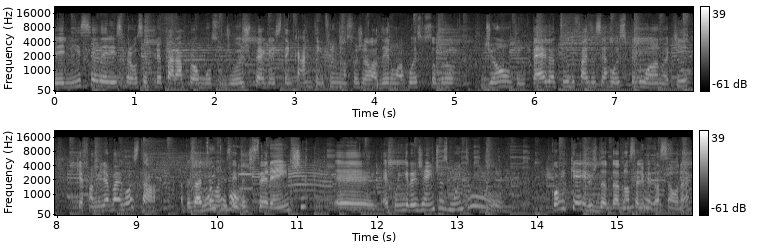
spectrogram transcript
Delícia, delícia para você preparar para o almoço de hoje. Pega se tem carne, tem frango na sua geladeira, um arroz que sobrou de ontem, pega tudo e faz esse arroz peruano aqui, que a família vai gostar. Apesar de ser uma Muito receita bom. diferente, é, é com ingredientes muito corriqueiros da, da nossa alimentação, né?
